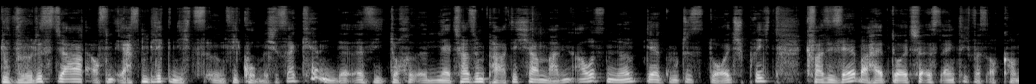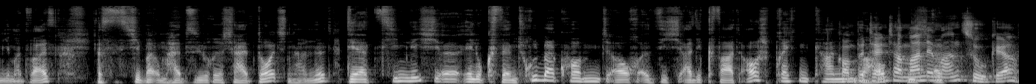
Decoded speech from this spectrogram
du würdest ja auf den ersten Blick nichts irgendwie komisches erkennen. Der sieht doch äh, netter, sympathischer Mann aus, ne, der gutes Deutsch spricht, quasi selber Halbdeutscher ist eigentlich, was auch kaum jemand weiß, dass es sich hierbei um halb syrische, halb Deutschen handelt, der ziemlich äh, eloquent rüberkommt, auch äh, sich adäquat aussprechen kann. Kompetenter Mann im Anzug, ja.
